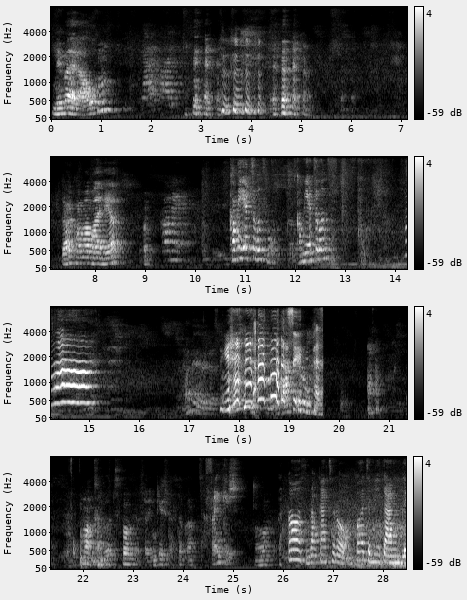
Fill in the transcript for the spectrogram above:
Nimm mal rauchen. Da kommen wir mal her. Komm her zu uns. Komm her zu uns. Das du pass. Man kann Würzburg, Fränkisch sogar. Fränkisch. Ja. ก็สำหรับการฉลองก็จะมีการเบร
